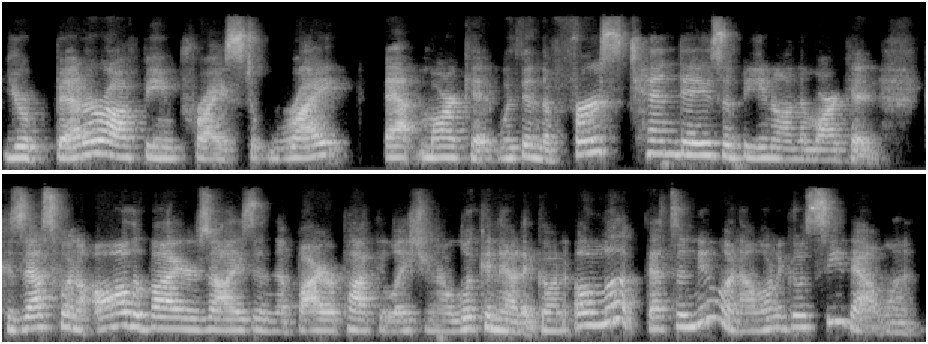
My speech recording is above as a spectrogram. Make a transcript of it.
You're better off being priced right at market within the first 10 days of being on the market because that's when all the buyers eyes and the buyer population are looking at it going oh look that's a new one. I want to go see that one.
